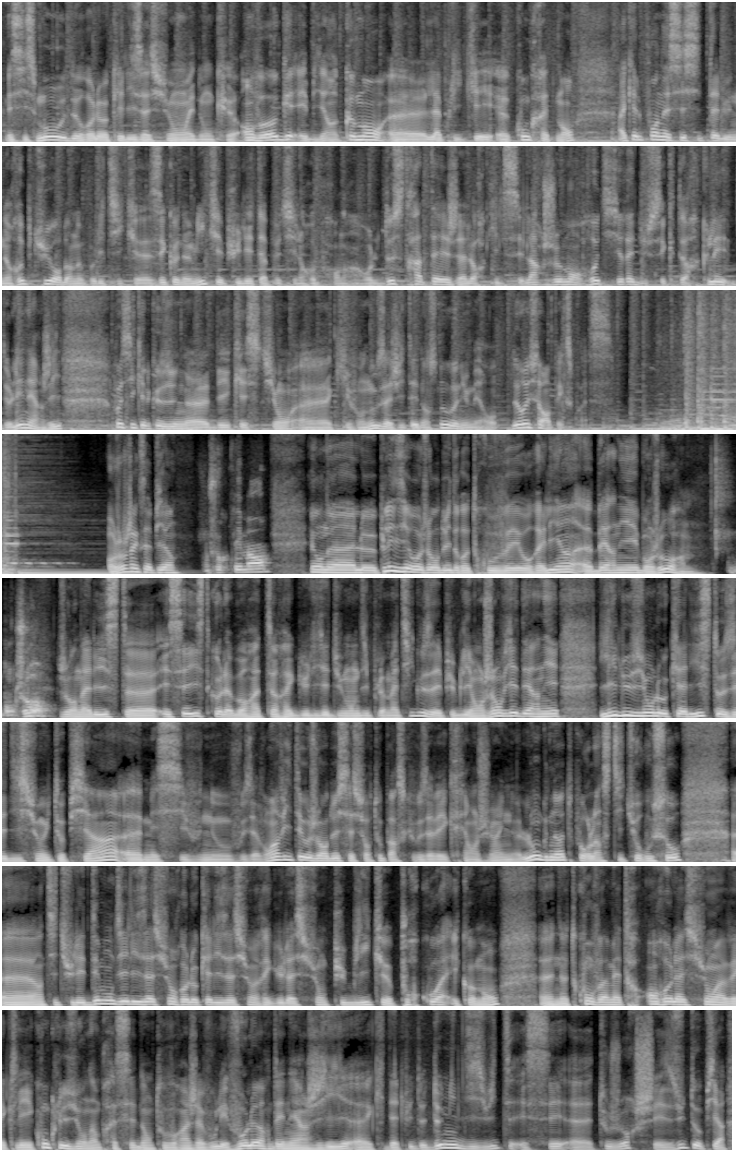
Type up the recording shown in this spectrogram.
Mais si ce mot de relocalisation est donc en vogue, eh bien comment euh, l'appliquer euh, concrètement? À quel point nécessite-t-elle une rupture dans nos politiques économiques? Et puis l'État peut-il reprendre un rôle de stratège alors qu'il s'est largement retiré du secteur clé de l'énergie? Voici quelques-unes des questions euh, qui vont nous agiter dans ce nouveau numéro de Russe Europe Express. Bonjour Jacques Sapir. Bonjour Clément. Et on a le plaisir aujourd'hui de retrouver Aurélien Bernier. Bonjour. Bonjour. Journaliste, euh, essayiste, collaborateur régulier du Monde diplomatique. Vous avez publié en janvier dernier L'illusion localiste aux éditions Utopia. Euh, mais si nous vous avons invité aujourd'hui, c'est surtout parce que vous avez écrit en juin une longue note pour l'Institut Rousseau euh, intitulée Démondialisation, relocalisation et régulation publique, pourquoi et comment. note qu'on va mettre en relation avec les conclusions d'un précédent ouvrage à vous, Les voleurs d'énergie, qui date lui de 2018 et c'est toujours chez Utopia.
